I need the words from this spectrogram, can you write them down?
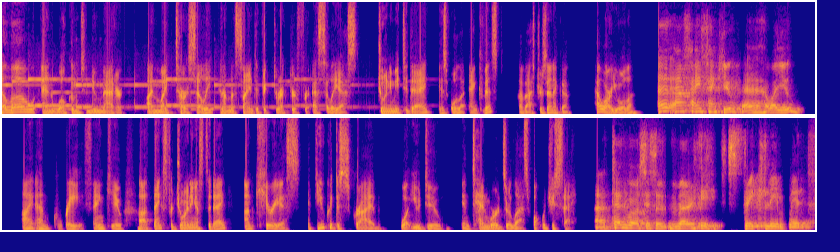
Hello, and welcome to New Matter. I'm Mike Tarselli, and I'm the scientific director for SLAS. Joining me today is Ola Enkvist of AstraZeneca. How are you, Ola? Uh, I'm fine, thank you. Uh, how are you? I am great, thank you. Uh, thanks for joining us today. I'm curious if you could describe what you do in 10 words or less, what would you say? Uh, 10 words is a very strict limit.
